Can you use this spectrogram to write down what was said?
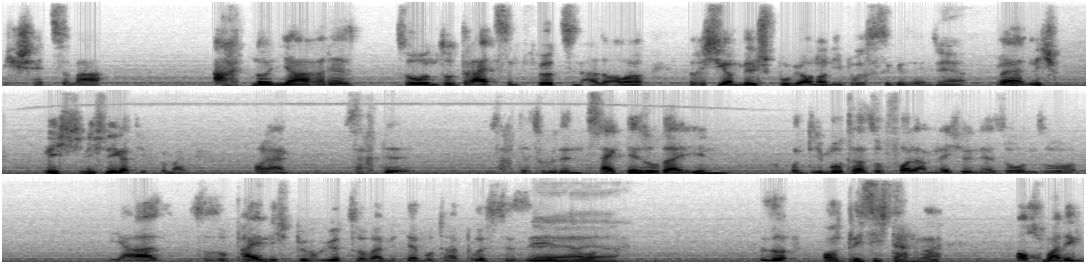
ich schätze mal, acht, neun Jahre, der Sohn so 13, 14, also auch noch ein richtiger Milchbubi, auch noch nie Brüste gesehen. Ja. Ne? Nicht, nicht, nicht negativ gemeint. Und dann sagte, sagte so, dann zeigt er so dahin und die Mutter so voll am Lächeln, der Sohn so, ja, so, so peinlich berührt, so, weil mit der Mutter Brüste sehen. ja, so. ja. So, und bis ich dann mal auch mal den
